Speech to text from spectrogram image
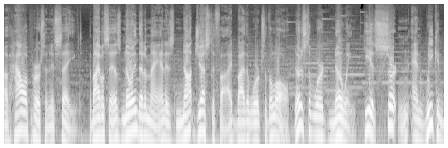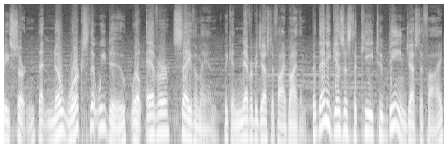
of how a person is saved. The Bible says, knowing that a man is not justified by the works of the law. Notice the word knowing. He is certain, and we can be certain, that no works that we do will ever save a man. We can never be justified by them. But then he gives us the key to being justified,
